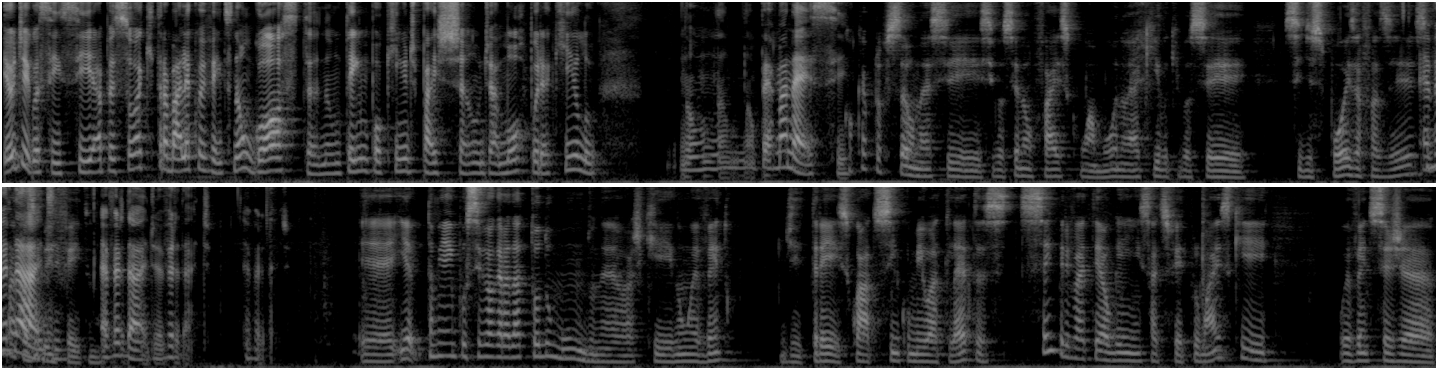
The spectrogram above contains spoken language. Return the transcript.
eu digo assim, se a pessoa que trabalha com eventos não gosta, não tem um pouquinho de paixão, de amor por aquilo, não, não, não permanece. Qualquer profissão, né? Se, se você não faz com amor, não é aquilo que você se dispôs a fazer, você é não verdade. vai fazer bem feito. Né? É verdade, é verdade. É verdade. É, e é, também é impossível agradar todo mundo, né? Eu acho que num evento de 3, 4, 5 mil atletas, sempre vai ter alguém insatisfeito. Por mais que o evento seja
